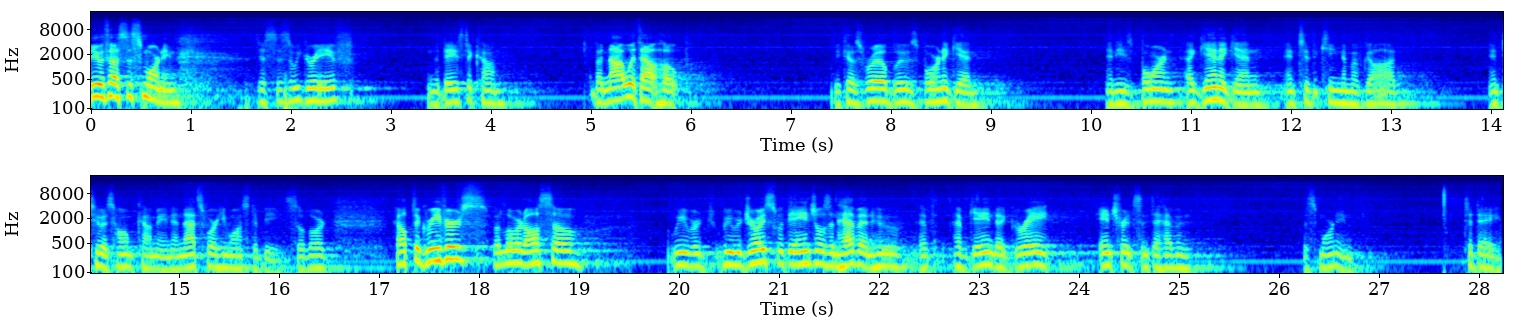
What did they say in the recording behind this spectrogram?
be with us this morning, just as we grieve in the days to come, but not without hope, because Royal Blue is born again, and he's born again, again into the kingdom of God, into his homecoming, and that's where he wants to be. So, Lord, help the grievers, but Lord, also we, re- we rejoice with the angels in heaven who have, have gained a great entrance into heaven this morning, today.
